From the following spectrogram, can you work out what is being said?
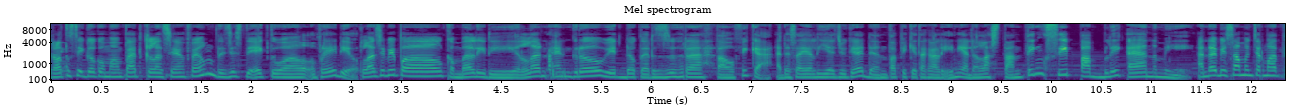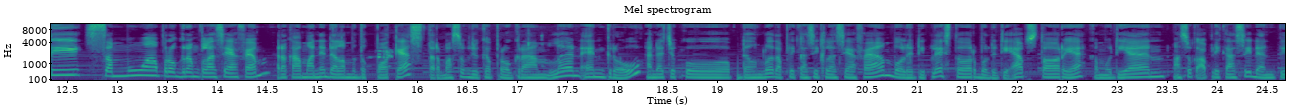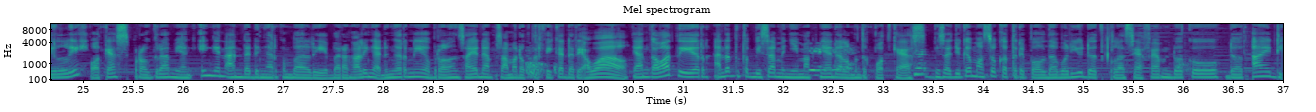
103,4 Kelas FM, this is the actual radio. Classy People, kembali di Learn and Grow with Dr. Zuhrah Taufika. Ada saya Lia juga dan topik kita kali ini adalah stunting si public enemy. Anda bisa mencermati semua program Kelas FM, rekamannya dalam bentuk podcast, termasuk juga program Learn and Grow. Anda cukup download aplikasi Kelas FM, boleh di Play Store, boleh di App Store ya. Kemudian masuk ke aplikasi dan pilih podcast program yang ingin Anda dengar kembali. Barangkali nggak dengar nih obrolan saya dan sama Dr. Vika dari awal. Jangan khawatir, Anda tetap bisa menyimaknya dalam bentuk podcast. Bisa juga masuk ke www.kelasfm.co.id.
